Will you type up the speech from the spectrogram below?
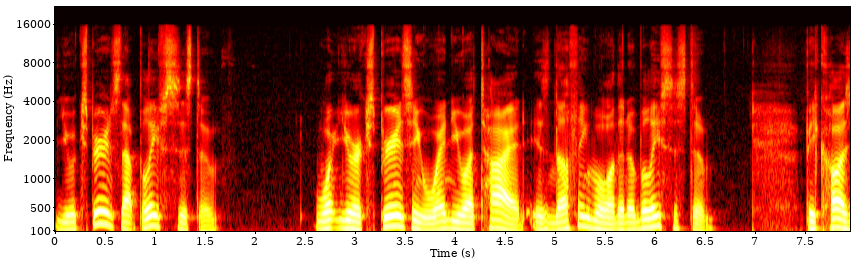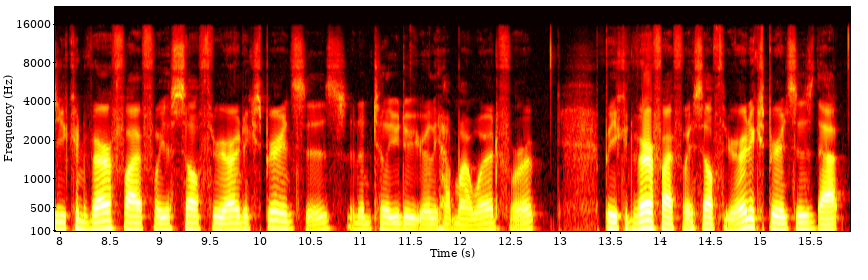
you experience that belief system what you're experiencing when you are tired is nothing more than a belief system. Because you can verify for yourself through your own experiences, and until you do, you only have my word for it. But you can verify for yourself through your own experiences that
